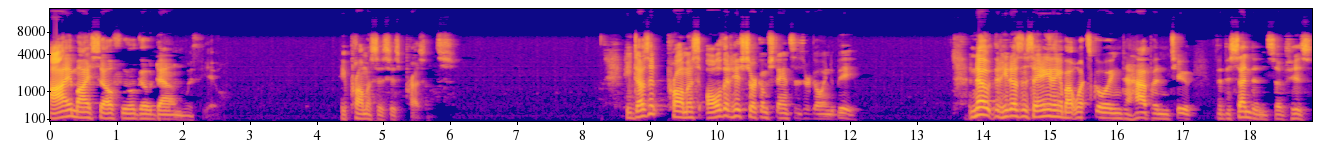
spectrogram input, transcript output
I myself will go down with you. He promises his presence. He doesn't promise all that his circumstances are going to be. Note that he doesn't say anything about what's going to happen to the descendants of his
